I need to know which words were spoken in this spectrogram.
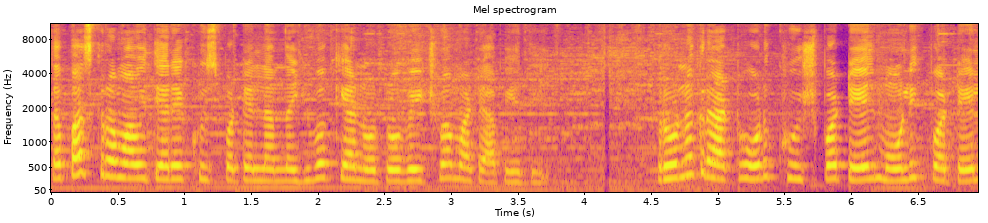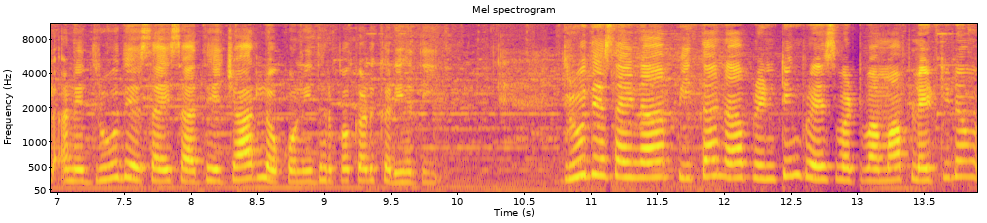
તપાસ કરવામાં આવી ત્યારે ખુશ પટેલ નામના યુવકે આ નોટો વેચવા માટે આપી હતી. રોનક રાઠોડ, ખુશ પટેલ, મૌલિક પટેલ અને ધ્રુવ દેસાઈ સાથે ચાર લોકોની ધરપકડ કરી હતી. ધ્રુવ દેસાઈના પિતાના પ્રિન્ટિંગ પ્રેસ વટવામાં પ્લેટિનમ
